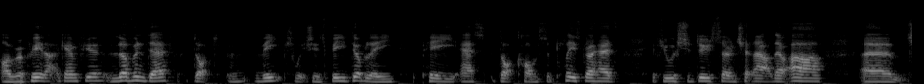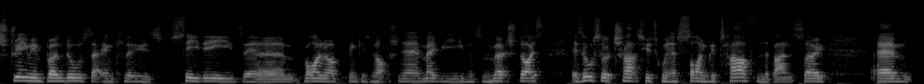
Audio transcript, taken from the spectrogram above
I'll repeat that again for you, loveanddeath.veeps, which is V-E-E ps.com. So please go ahead if you wish to do so and check that out. There are um, streaming bundles that includes CDs, um, vinyl. I think is an option there. Maybe even some merchandise. There's also a chance you to win a signed guitar from the band. So. Um,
